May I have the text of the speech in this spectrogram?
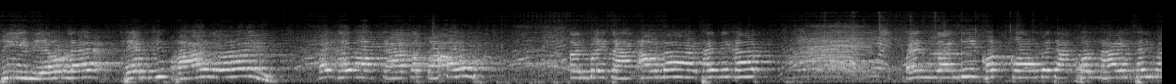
ขี้เหนียวและเค็มวิบหายเลยไม่เคยออกจากกระเป๋าเงินบริจาคเอาหน้าใช่ไหมครับ เป็นเงินที่คดกองไปจากคนไทยใช่ไหม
